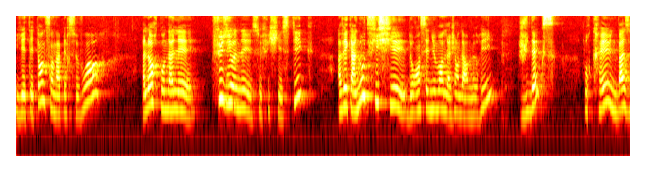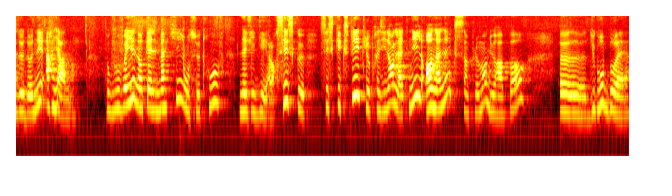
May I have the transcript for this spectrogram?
Il était temps de s'en apercevoir alors qu'on allait fusionner ce fichier STIC avec un autre fichier de renseignement de la gendarmerie, Judex, pour créer une base de données Ariane. Donc vous voyez dans quel maquis on se trouve naviguer. Alors c'est ce que c'est ce qu'explique le président de la CNIL en annexe simplement du rapport euh, du groupe Boer.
